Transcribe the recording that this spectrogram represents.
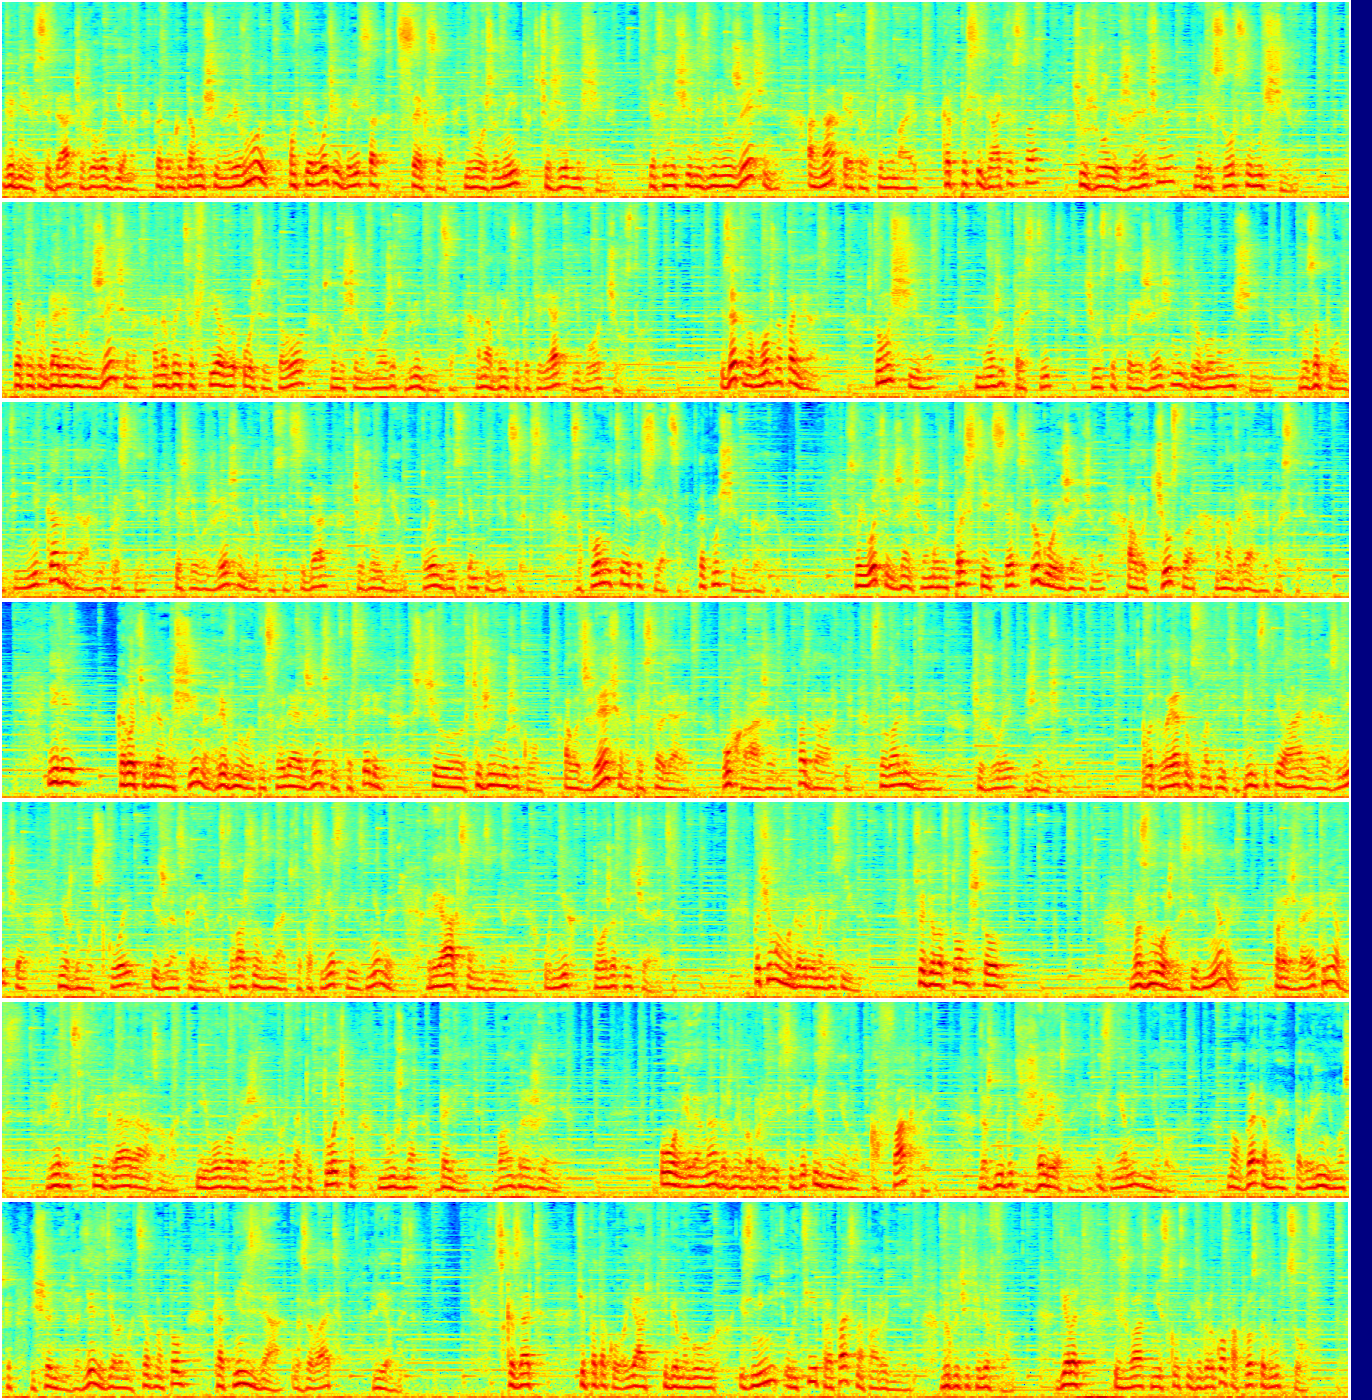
вернее, в себя чужого гена. Поэтому, когда мужчина ревнует, он в первую очередь боится секса его жены с чужим мужчиной. Если мужчина изменил женщине, она это воспринимает как посягательство чужой женщины на ресурсы мужчины. Поэтому, когда ревнует женщина, она боится в первую очередь того, что мужчина может влюбиться. Она боится потерять его чувства. Из этого можно понять, что мужчина может простить чувства своей женщины к другому мужчине. Но запомните, никогда не простит, если его женщина допустит себя в чужой ген, то есть будет с кем-то иметь секс. Запомните это сердцем, как мужчина говорил. В свою очередь, женщина может простить секс другой женщиной, а вот чувства она вряд ли простит. Или, короче говоря, мужчина, ревнуя, представляет женщину в постели с чужим мужиком – а вот женщина представляет ухаживание, подарки, слова любви чужой женщине. Вот в этом, смотрите, принципиальное различие между мужской и женской ревностью. Важно знать, что последствия измены, реакция на измены у них тоже отличается. Почему мы говорим об измене? Все дело в том, что возможность измены порождает ревность. Ревность – это игра разума и его воображения. Вот на эту точку нужно давить. Воображение. Он или она должны вообразить себе измену, а факты должны быть железными. Измены не было. Но об этом мы поговорим немножко еще ниже. Здесь сделаем акцент на том, как нельзя вызывать ревность. Сказать типа такого, я тебе могу изменить, уйти, пропасть на пару дней, выключить телефон – делать из вас не искусных игроков, а просто глупцов,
